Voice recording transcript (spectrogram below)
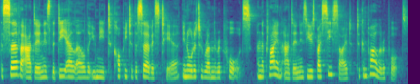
The server add-in is the DLL that you need to copy to the service tier in order to run the reports, and the client add-in is used by C/SIDE to compile the reports.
